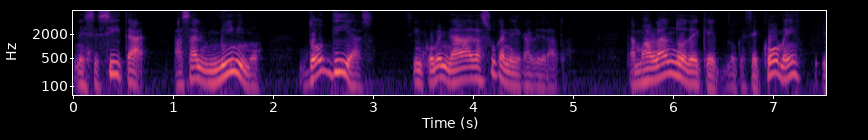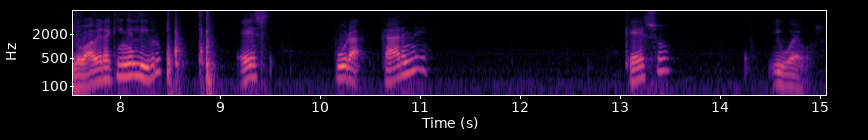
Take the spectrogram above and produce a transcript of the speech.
necesita pasar mínimo dos días sin comer nada de azúcar ni de carbohidratos. Estamos hablando de que lo que se come, y lo va a ver aquí en el libro, es pura carne, queso y huevos.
